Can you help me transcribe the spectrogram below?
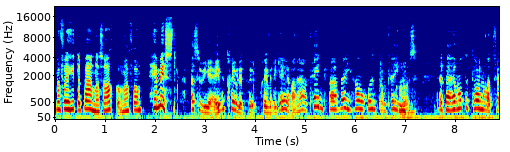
man får ju hitta på andra saker. Man får hemestra. Alltså vi är otroligt pri- privilegierade här. Tänk vad vi har runt omkring Mm. oss. Det behöver inte ta några två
